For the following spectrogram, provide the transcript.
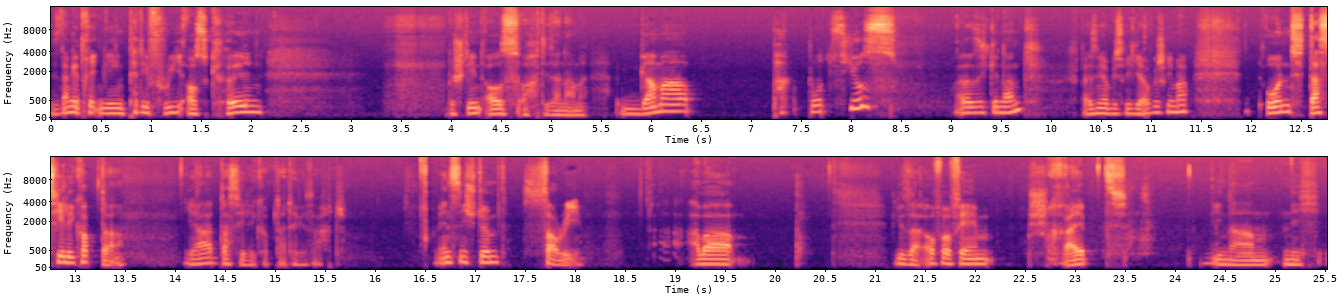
Sie sind angetreten gegen Petty Free aus Köln, bestehend aus, oh, dieser Name, Gamma Pakpotius, hat er sich genannt. Ich weiß nicht, ob ich es richtig aufgeschrieben habe. Und das Helikopter. Ja, das Helikopter hat er gesagt. Wenn es nicht stimmt, sorry. Aber wie gesagt, Offer Fame schreibt die Namen nicht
